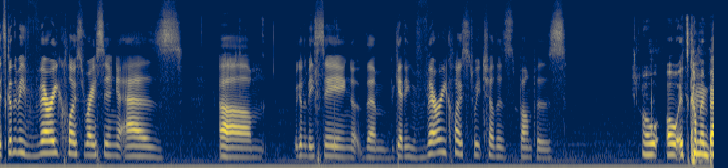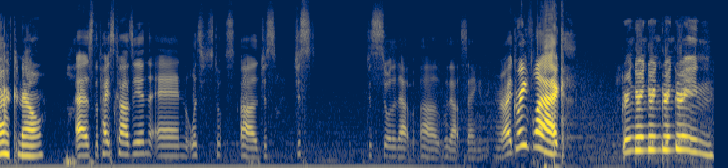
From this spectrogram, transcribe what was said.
it's going to be very close racing as um, we're going to be seeing them getting very close to each other's bumpers Oh, oh, it's coming back now. as the pace car's in and let's just uh, just just just sort it out uh, without saying anything. All right, green flag. Green, green, green, green, green.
